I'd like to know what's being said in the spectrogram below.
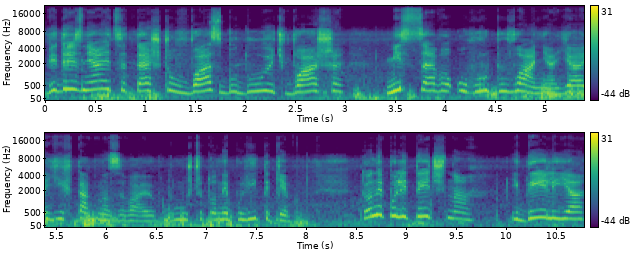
відрізняється те, що в вас будують ваше місцеве угрупування. Я їх так називаю, тому що то не політики, то не політична ідилія.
